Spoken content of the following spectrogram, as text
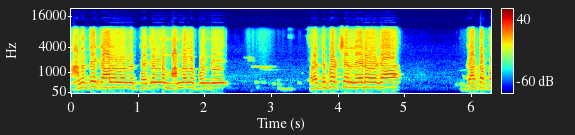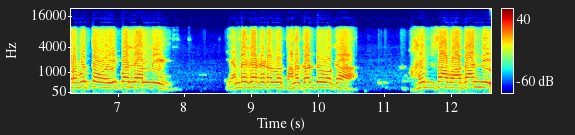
అనతి కాలంలోని ప్రజలను మన్నలు పొంది ప్రతిపక్ష లీడర్గా గత ప్రభుత్వ వైఫల్యాలని ఎండగట్టడంలో తనకంటూ ఒక అహింసావాదాన్ని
